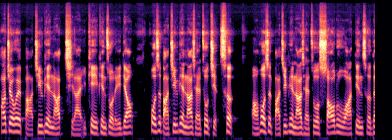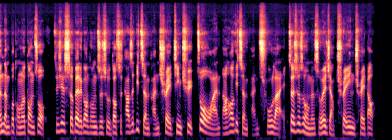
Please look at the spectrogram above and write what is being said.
它就会把晶片拿起来一片一片做雷雕。或者是把晶片拿起来做检测啊，或者是把晶片拿起来做烧录啊、电测等等不同的动作，这些设备的共同之处都是它是一整盘 tray 进去做完，然后一整盘出来，这就是我们所谓讲 tray in tray out。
